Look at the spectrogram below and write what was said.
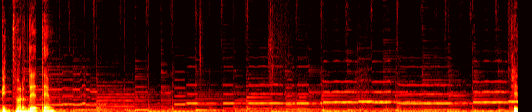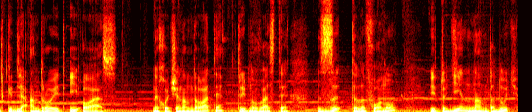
підтвердити. Тільки для Android і OS. Не хоче нам давати, потрібно ввести з телефону, і тоді нам дадуть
